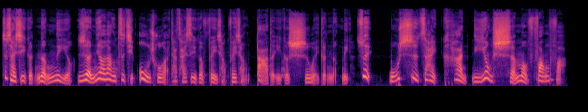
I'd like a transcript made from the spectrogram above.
这才是一个能力哦。人要让自己悟出来，它才是一个非常非常大的一个思维跟能力，所以。不是在看你用什么方法，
